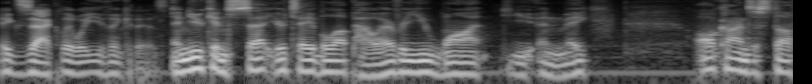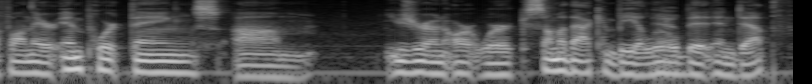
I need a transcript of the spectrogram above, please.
exactly what you think it is. and you can set your table up however you want and make all kinds of stuff on there import things um, use your own artwork some of that can be a little Yeah. bit in depth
